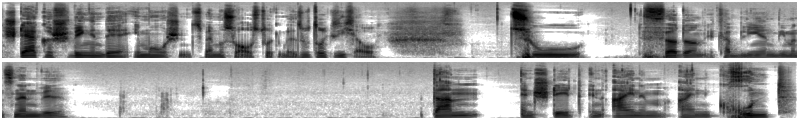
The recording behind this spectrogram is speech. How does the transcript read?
stärker schwingende Emotions, wenn man es so ausdrücken will. So drückt sich auch zu fördern, etablieren, wie man es nennen will. Dann entsteht in einem ein Grund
